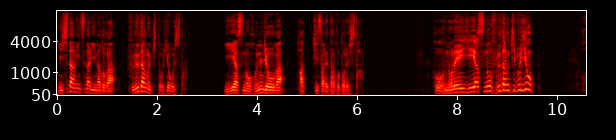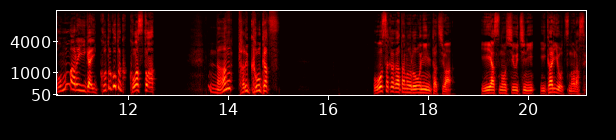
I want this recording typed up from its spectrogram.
石田三成などが古狸と評した。家康の本領が発揮されたことでした。己家康の古狸ぶりを、本丸以外ことごとく壊すとは、なんたる狡猾。大阪型の浪人たちは、家康の仕打ちに怒りを募らせ、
